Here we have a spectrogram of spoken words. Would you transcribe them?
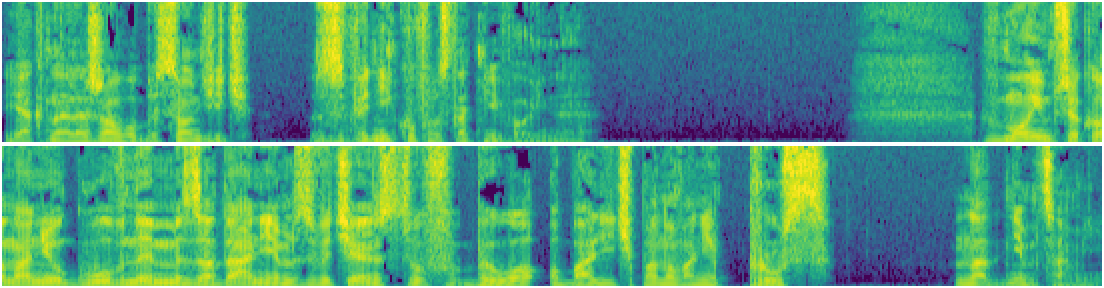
jak należałoby sądzić z wyników ostatniej wojny. W moim przekonaniu głównym zadaniem zwycięzców było obalić panowanie Prus nad Niemcami.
